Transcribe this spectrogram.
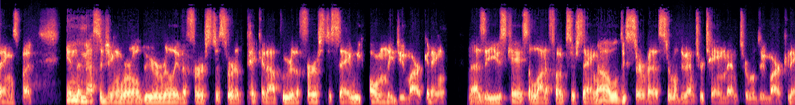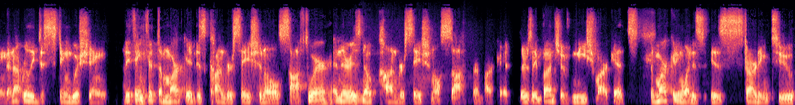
things. But in the messaging world, we were really the first to sort of pick it up. We were the first to say we only do marketing as a use case. A lot of folks are saying, oh, we'll do service or we'll do entertainment or we'll do marketing. They're not really distinguishing. They think that the market is conversational software, and there is no conversational software market. There's a bunch of niche markets. The marketing one is is starting to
